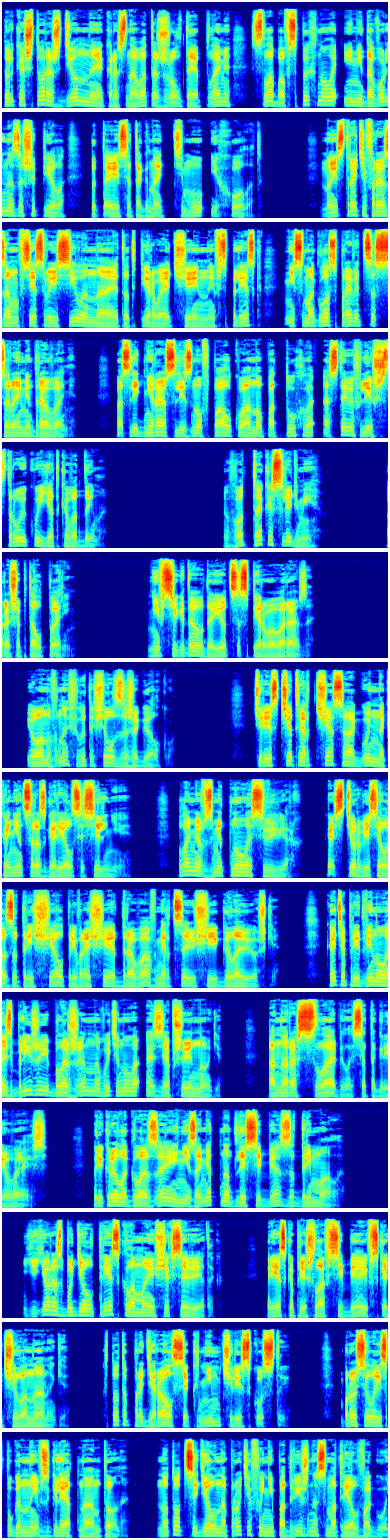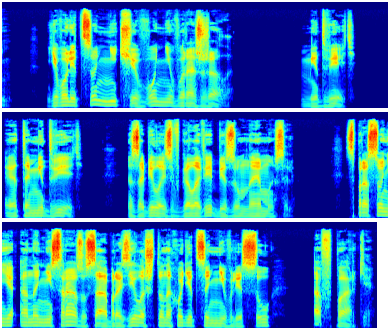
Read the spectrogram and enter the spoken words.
Только что рожденное красновато-желтое пламя слабо вспыхнуло и недовольно зашипело, пытаясь отогнать тьму и холод. Но истратив разом все свои силы на этот первый отчаянный всплеск, не смогло справиться с сырыми дровами. Последний раз, лизнув палку, оно потухло, оставив лишь струйку едкого дыма. Вот так и с людьми прошептал парень. Не всегда удается с первого раза. И он вновь вытащил зажигалку. Через четверть часа огонь наконец разгорелся сильнее. Пламя взметнулось вверх. Костер весело затрещал, превращая дрова в мерцающие головешки. Катя придвинулась ближе и блаженно вытянула озябшие ноги. Она расслабилась, отогреваясь. Прикрыла глаза и незаметно для себя задремала. Ее разбудил треск ломающихся веток. Резко пришла в себя и вскочила на ноги. Кто-то продирался к ним через кусты. Бросила испуганный взгляд на Антона. Но тот сидел напротив и неподвижно смотрел в огонь. Его лицо ничего не выражало. «Медведь. Это медведь», — забилась в голове безумная мысль. Спросонья она не сразу сообразила, что находится не в лесу, а в парке.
